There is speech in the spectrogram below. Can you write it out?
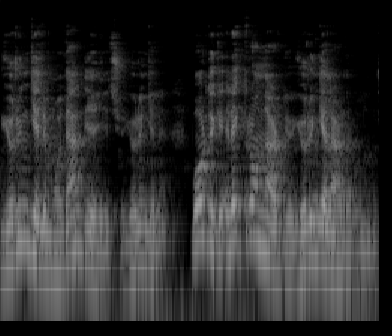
yörüngeli model diye geçiyor. Yörüngeli. Bohr diyor ki elektronlar diyor yörüngelerde bulunur.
